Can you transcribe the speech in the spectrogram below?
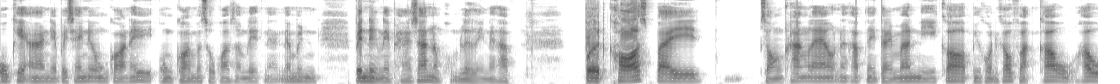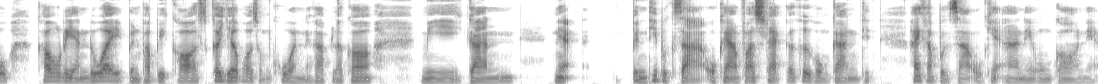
OKR เนี่ยไปใช้ในองค์กรให้องค์กรประสบความสำเร็จเนี่ยนั่นเป็นเป็นหนึ่งใน passion ของผมเลยนะครับ เปิดคอร์สไป 2 ครั้งแล้วนะครับ ในไตรมาสนี้ก็มีคนเข้าฝเข้าเข้าเข้าเรียนด้วยเป็น Public Course ก็เยอะพอสมควรนะครับ แล้วก็มีการเนี่ยเป็นที่ปรึกษา OKR Fast Track ก็คือโครงการที่ให้คำปรึกษา OKR ในองค์กรเนี่ย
